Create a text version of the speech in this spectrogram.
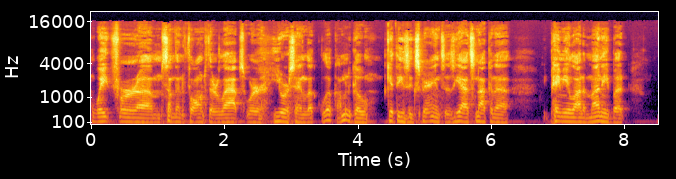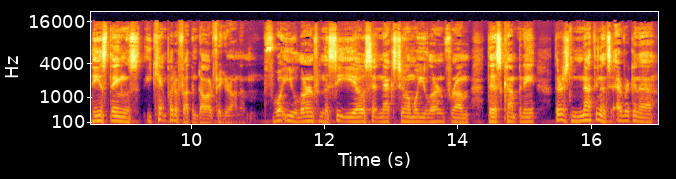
wait for um, something to fall into their laps where you were saying look look I'm going to go get these experiences yeah it's not going to pay me a lot of money but these things you can't put a fucking dollar figure on them. What you learn from the ceo sitting next to him what you learn from this company there's nothing that's ever gonna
